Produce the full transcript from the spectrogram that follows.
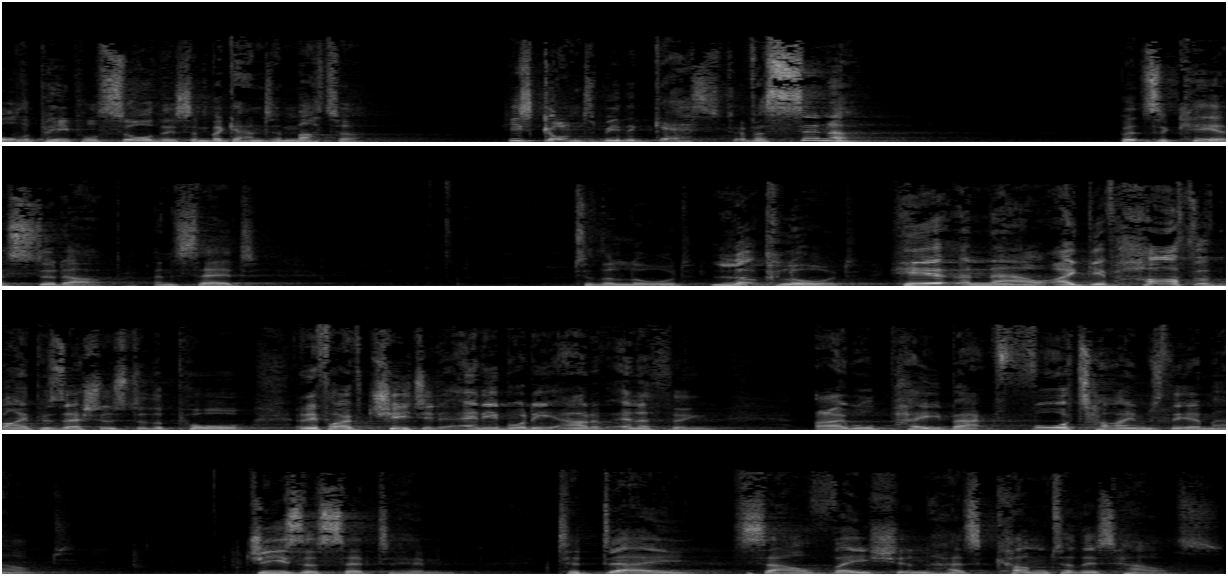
All the people saw this and began to mutter, He's gone to be the guest of a sinner. But Zacchaeus stood up and said to the Lord, Look, Lord, here and now I give half of my possessions to the poor, and if I've cheated anybody out of anything, I will pay back four times the amount. Jesus said to him, Today salvation has come to this house,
